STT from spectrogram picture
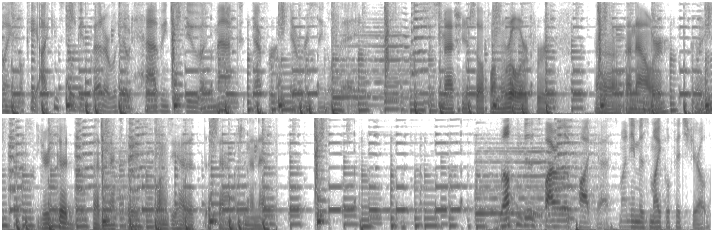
Going, okay, I can still get better without having to do a max effort every single day. Smashing yourself on the roller for uh, an hour, right? You're good by the next day as long as you had a, a sandwich and a nap. Welcome to the Spiral Out Podcast. My name is Michael Fitzgerald.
